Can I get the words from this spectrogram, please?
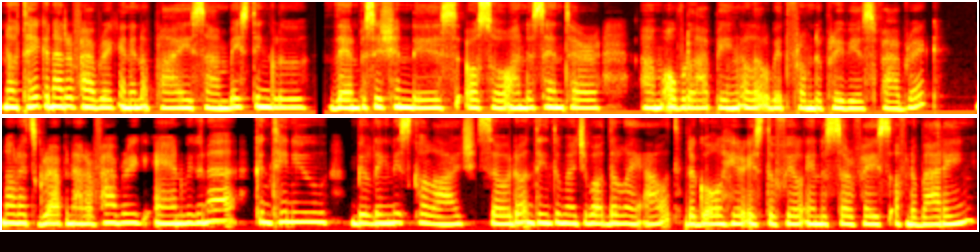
Now take another fabric and then apply some basting glue. Then position this also on the center, um, overlapping a little bit from the previous fabric. Now let's grab another fabric and we're gonna continue building this collage. So don't think too much about the layout. The goal here is to fill in the surface of the batting.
